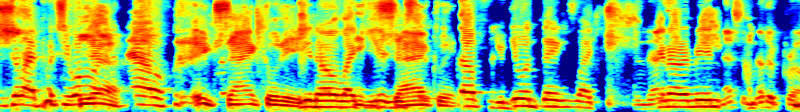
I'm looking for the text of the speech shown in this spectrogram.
until I put you on. Yeah. Now, Exactly. you know, like you're, you're Exactly. stuff, you're doing things like, you know what I mean? that's another pro.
